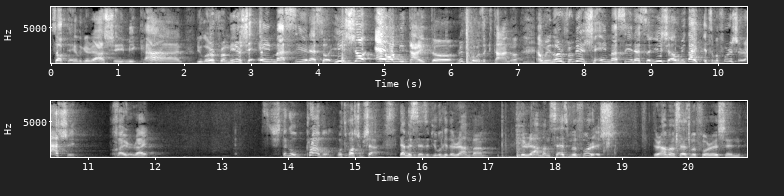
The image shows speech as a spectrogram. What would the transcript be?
So the Rashi mikan, you learn from here she'ein masiyin eso isha elo midaita. Rivka was a ketana, and we learn from here she'ein masiyin eso isha elo midaita. It's a mafurish Rashi, right? Shtickle problem. What's Pashup Shah? It says, if you look at the Rambam, the Rambam says Mefurish. The Rambam says Mefurish in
